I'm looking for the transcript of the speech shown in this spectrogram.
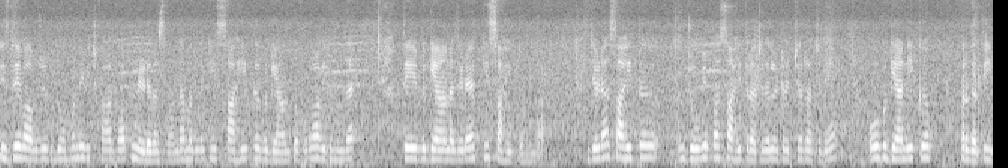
ਇਸ ਦੇ ਬਾਵਜੂਦ ਦੋਹਾਂ ਦੇ ਵਿਚਕਾਰ ਬਹੁਤ ਨੇੜੇ ਦਾ ਸੰਬੰਧ ਆ, ਮਤਲਬ ਕਿ ਸਾਹਿਤ ਵਿਗਿਆਨ ਤੋਂ ਪ੍ਰਭਾਵਿਤ ਹੁੰਦਾ ਹੈ ਤੇ ਵਿਗਿਆਨ ਆ ਜਿਹੜਾ ਕਿ ਸਾਹਿਤ ਤੋਂ ਹੁੰਦਾ। ਜਿਹੜਾ ਸਾਹਿਤ, ਜੋ ਵੀ ਆਪਾਂ ਸਾਹਿਤ ਰਚਦੇ ਲਿਟਰੇਚਰ ਰਚਦੇ ਆ, ਉਹ ਵਿਗਿਆਨਿਕ ਪ੍ਰਗਤੀ,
